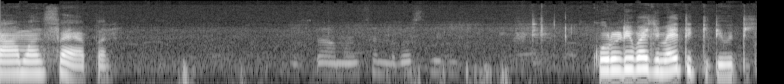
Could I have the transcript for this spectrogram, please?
सहा माणसं आहे आपण कोरडी भाजी माहिती किती होती?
